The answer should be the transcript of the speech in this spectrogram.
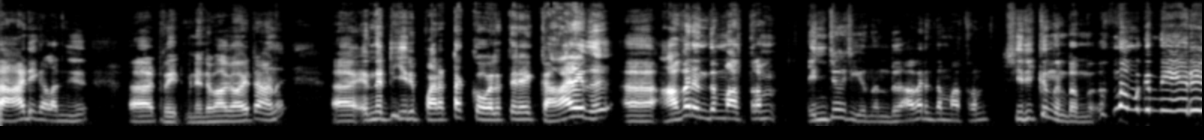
താടി കളഞ്ഞ് ട്രീറ്റ്മെന്റിന്റെ ഭാഗമായിട്ടാണ് എന്നിട്ട് ഈ ഒരു പരട്ടക്കോലത്തിലേക്കായത് അവരെന്തുമാത്രം എൻജോയ് ചെയ്യുന്നുണ്ട് അവരെന്തുമാത്രം ചിരിക്കുന്നുണ്ടെന്ന് നമുക്ക് നേരെ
